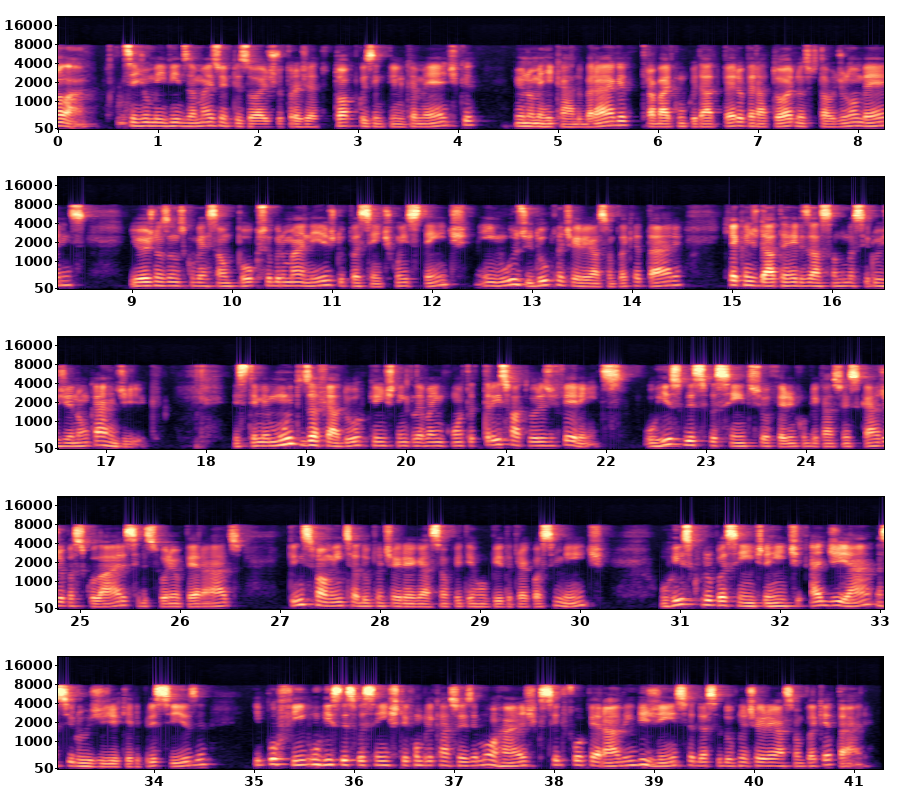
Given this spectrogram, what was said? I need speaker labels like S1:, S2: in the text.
S1: Olá, sejam bem-vindos a mais um episódio do projeto Tópicos em Clínica Médica. Meu nome é Ricardo Braga, trabalho com cuidado perioperatório no Hospital de Lomberens e hoje nós vamos conversar um pouco sobre o manejo do paciente com estente em uso de dupla antiagregação plaquetária que é candidato à realização de uma cirurgia não cardíaca. Esse tema é muito desafiador porque a gente tem que levar em conta três fatores diferentes. O risco desses pacientes sofrerem complicações cardiovasculares se eles forem operados, principalmente se a dupla antiagregação foi interrompida precocemente, o risco para o paciente de a gente adiar a cirurgia que ele precisa e, por fim, o risco desse paciente ter complicações hemorrágicas se ele for operado em vigência dessa dupla antiagregação plaquetária.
